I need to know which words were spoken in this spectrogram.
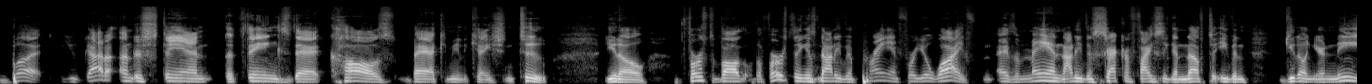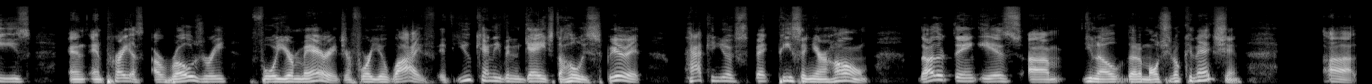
But you've got to understand the things that cause bad communication too. You know first of all the first thing is not even praying for your wife. As a man not even sacrificing enough to even get on your knees and and pray a, a rosary for your marriage or for your wife. If you can't even engage the holy spirit how can you expect peace in your home? The other thing is um, you know, that emotional connection. Uh,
